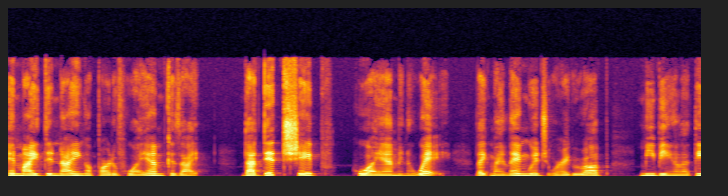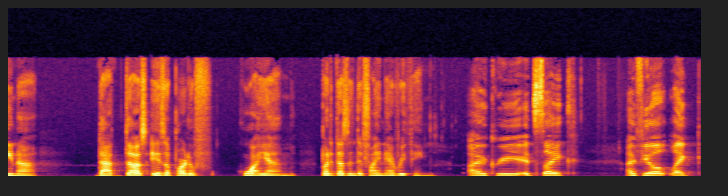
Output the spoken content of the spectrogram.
Am I denying a part of who I am? Because I that did shape who I am in a way. Like my language, where I grew up, me being a Latina, that does is a part of who I am, but it doesn't define everything. I agree. It's like I feel like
